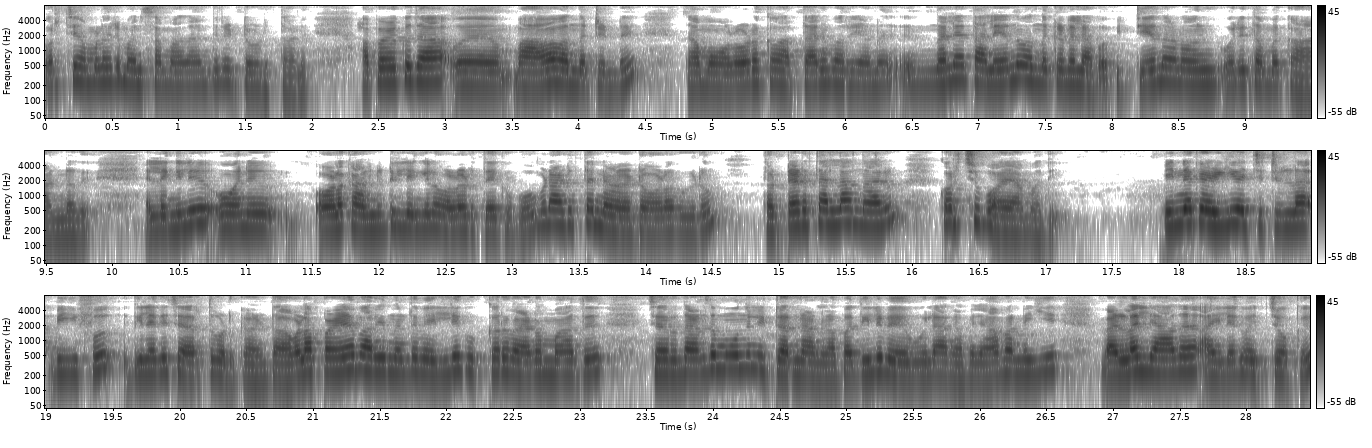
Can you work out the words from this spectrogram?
കുറച്ച് നമ്മളൊരു മനസ്സമാധാനത്തിന് ഇട്ട് കൊടുത്താണ്. അപ്പോഴേക്കും ഇതാ വാവ വന്നിട്ടുണ്ട്. ഇതാ മോളോടൊക്കെ വർത്താനം പറയാണ്. ഇന്നലെ തലേന്ന് വന്നിട്ടുണ്ടല്ലോ അപ്പോൾ പിറ്റേന്നാണ് ഓൻ ഒരു തമ്മിൽ കാണുന്നത്. അല്ലെങ്കിൽ ഓന് ഓളെ കണ്ടിട്ടില്ലെങ്കിൽ ഓളെ അടുത്തേക്ക് പോകും. ഇവിടെ അടുത്ത് തന്നെയാണ് കേട്ടോ ഓളെ വീടും തൊട്ടടുത്തല്ല എന്നാലും കുറച്ച് പോയാൽ മതി. പിന്നെ കഴുകി വെച്ചിട്ടുള്ള ബീഫ് ഇതിലേക്ക് ചേർത്ത് കൊടുക്കുകയാണ് കേട്ടോ. അവൾ അപ്പോഴേ പറയുന്നുണ്ട് വലിയ കുക്കർ വേണം അത് ചെറുതാണ് മൂന്ന് ലിറ്ററിനാണല്ലോ അപ്പോൾ ഇതിൽ വേവൂലാണ് അപ്പോൾ ഞാൻ പറഞ്ഞെങ്കിൽ വെള്ളമില്ലാതെ അതിലേക്ക് വെച്ചോക്ക്.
